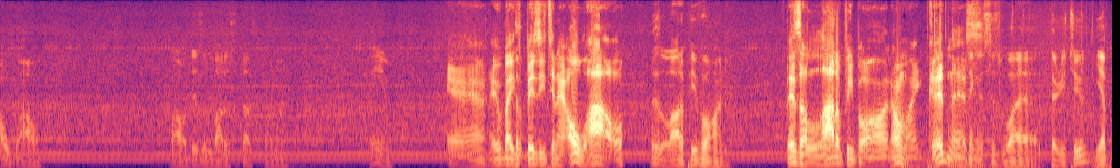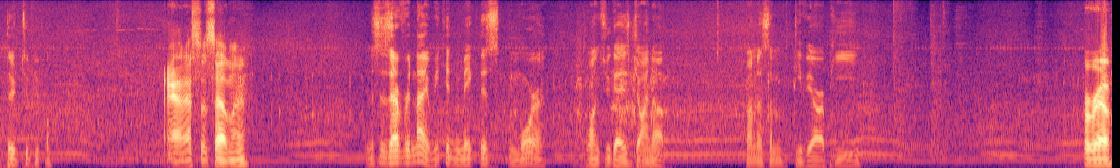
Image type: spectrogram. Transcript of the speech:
oh wow, wow, there's a lot of stuff going on. Damn, Yeah, everybody's busy tonight. Oh wow, there's a lot of people on. there's a lot of people on. Oh my goodness. I think this is what 32. Yep, 32 people. Yeah, that's what's up, man. This is every night. We can make this more once you guys join up. Join us some DVRP. For real.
